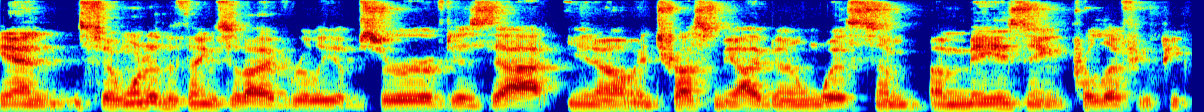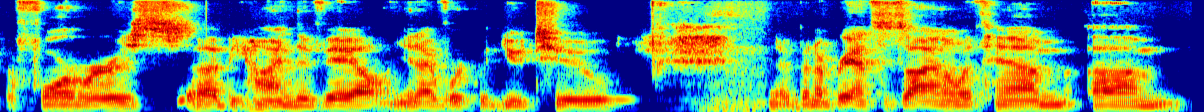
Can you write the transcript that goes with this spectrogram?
And so one of the things that I've really observed is that, you know, and trust me, I've been with some amazing prolific peak performers uh, behind the veil. You know, I've worked with U2. I've been on Branson's Island with him. Um,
